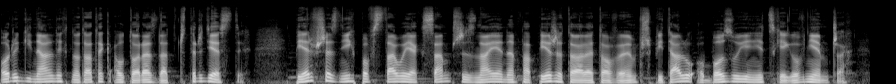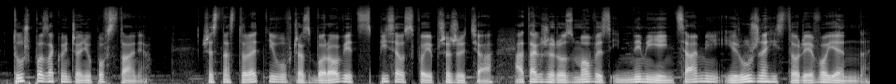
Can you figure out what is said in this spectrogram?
oryginalnych notatek autora z lat 40. Pierwsze z nich powstały, jak sam przyznaje, na papierze toaletowym w szpitalu obozu jenieckiego w Niemczech tuż po zakończeniu powstania. 16-letni wówczas Borowiec spisał swoje przeżycia, a także rozmowy z innymi jeńcami i różne historie wojenne.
